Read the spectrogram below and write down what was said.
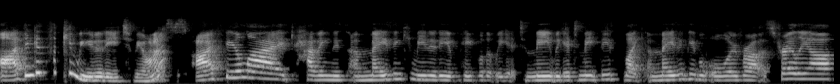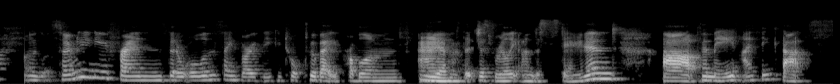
I think it's the community, to be honest. I feel like having this amazing community of people that we get to meet, we get to meet these like amazing people all over Australia. We've got so many new friends that are all in the same boat that you can talk to about your problems and Yeah. that just really understand. Uh, for me, I think that's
